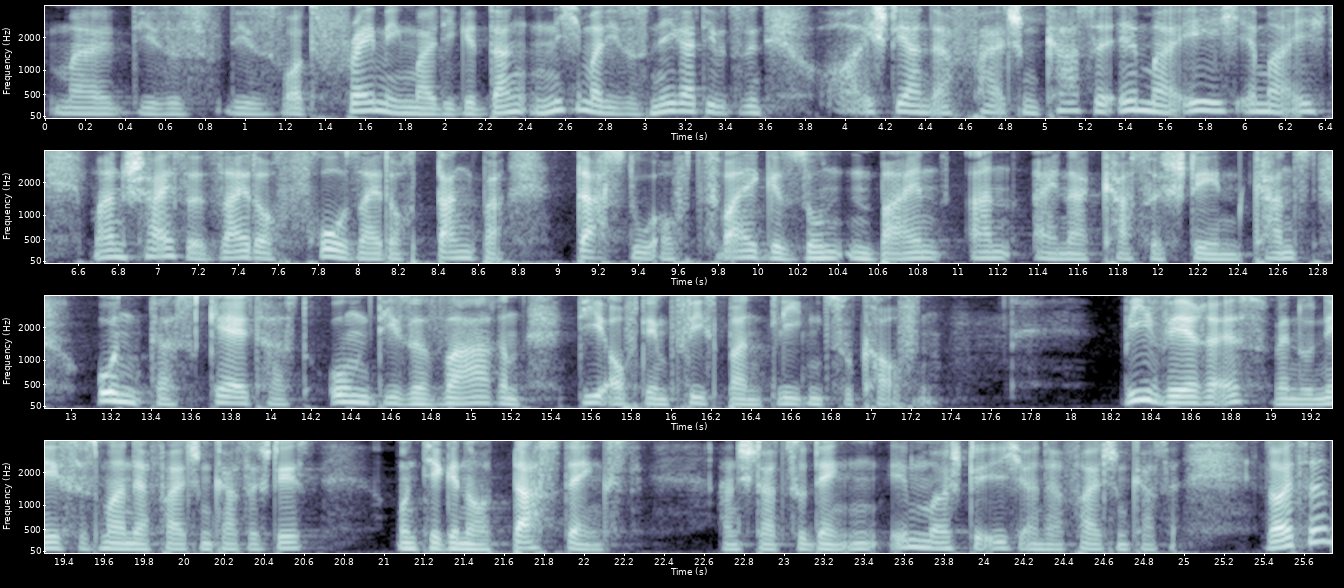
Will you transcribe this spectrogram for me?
mal dieses, dieses Wort Framing, mal die Gedanken, nicht immer dieses Negative zu sehen, oh, ich stehe an der falschen Kasse, immer ich, immer ich. Mann, scheiße, sei doch froh, sei doch dankbar, dass du auf zwei gesunden Beinen an einer Kasse stehen kannst und das Geld hast, um diese Waren, die auf dem Fließband liegen, zu kaufen. Wie wäre es, wenn du nächstes Mal an der falschen Kasse stehst und dir genau das denkst? Anstatt zu denken, immer stehe ich an der falschen Kasse. Leute,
